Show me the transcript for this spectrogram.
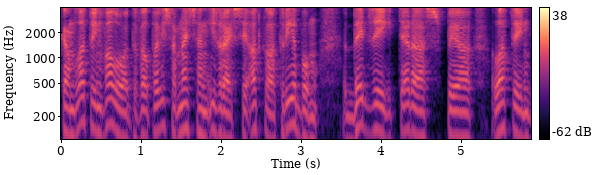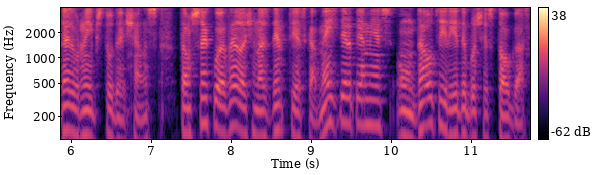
kam latīņu valoda vēl pavisam nesen izraisīja atklāt riebumu, dedzīgi ķerās pie latīņu daļurnības studēšanas. Tam sekoja vēlēšanās ģērbties, kā mēs ģērbjamies, un daudzi ir iedebušies togās.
